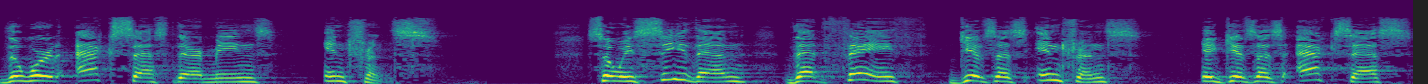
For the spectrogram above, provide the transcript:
The word access there means entrance. So we see then that faith gives us entrance it gives us access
